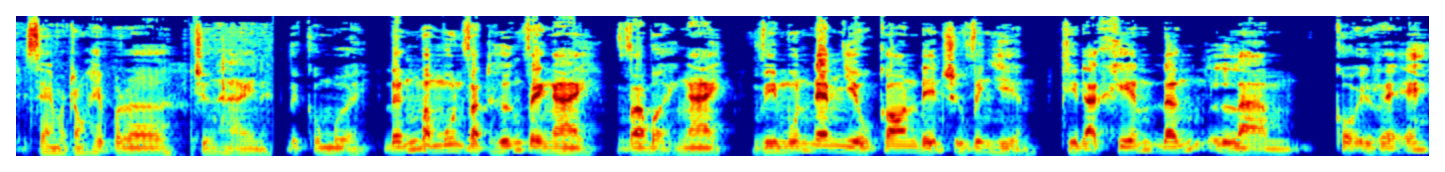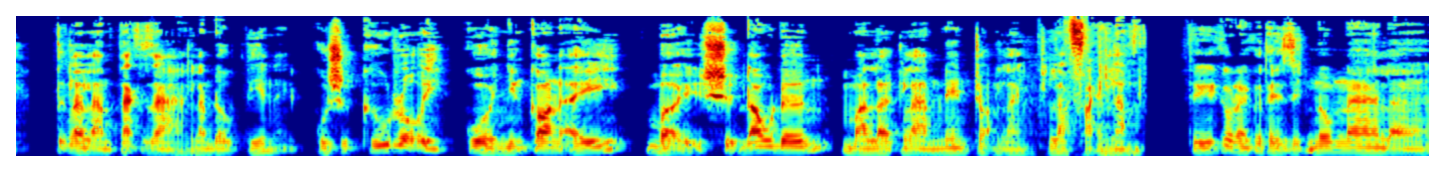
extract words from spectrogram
Để xem vào trong Hebrew chương 2 này, từ câu 10. Đấng mà muôn vật hướng về Ngài và bởi Ngài vì muốn đem nhiều con đến sự vinh hiển thì đã khiến đấng làm cội rễ tức là làm tác giả làm đầu tiên ấy, của sự cứu rỗi của những con ấy bởi sự đau đớn mà là làm nên trọn lành là phải lầm. Thì cái câu này có thể dịch nôm na là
